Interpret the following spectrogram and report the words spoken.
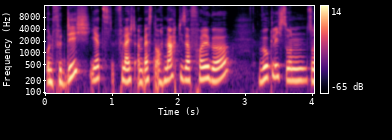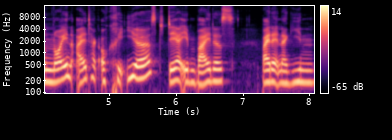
und für dich jetzt vielleicht am besten auch nach dieser Folge wirklich so, ein, so einen neuen Alltag auch kreierst, der eben beides, beide Energien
